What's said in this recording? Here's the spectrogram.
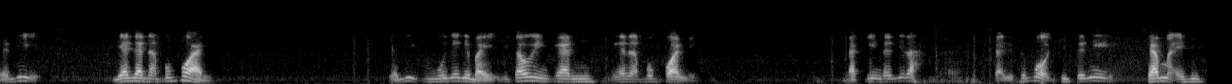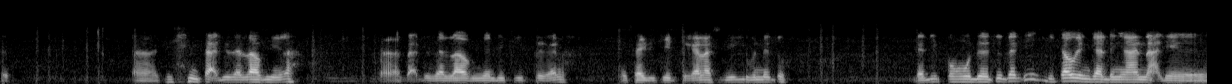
Jadi dia ada anak perempuan. Jadi pemuda ni baik. Dia kahwinkan dengan anak perempuan ni. Dakin tadi lah. Tak disebut. Cerita ni siamat yang cerita. Ha, cerita tak ada dalam ni lah. Ha, tak ada dalam yang diceritakan lah. Yang saya diceritakan lah sendiri benda tu. Jadi pemuda tu tadi dikawinkan dengan anak dia.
